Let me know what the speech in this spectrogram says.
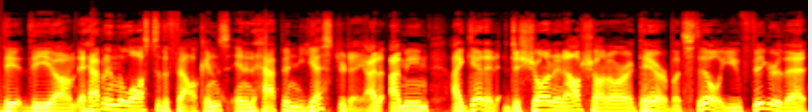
the the um, it happened in the loss to the Falcons, and it happened yesterday. I, I mean, I get it. DeSean and Alshon aren't there, but still, you figure that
